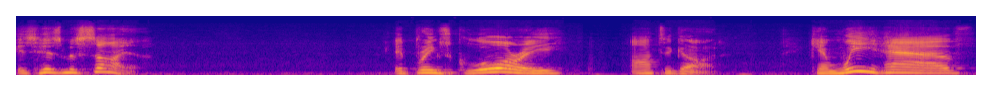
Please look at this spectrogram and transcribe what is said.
is his Messiah. It brings glory unto God. Can we have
